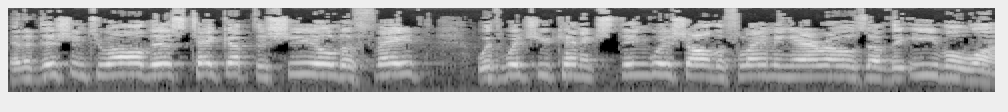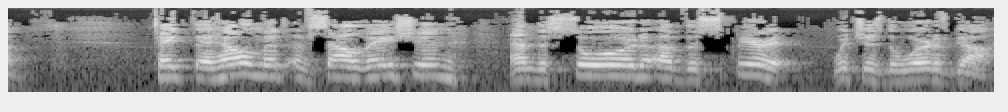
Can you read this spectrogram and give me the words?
In addition to all this, take up the shield of faith with which you can extinguish all the flaming arrows of the evil one. Take the helmet of salvation and the sword of the Spirit, which is the Word of God.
